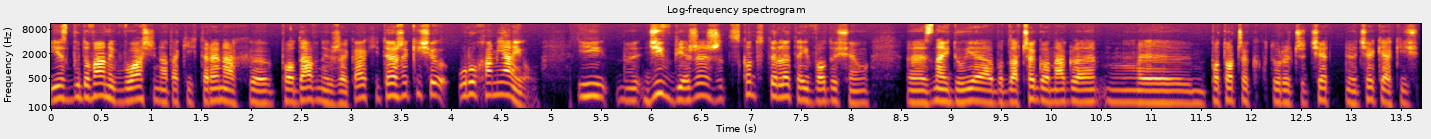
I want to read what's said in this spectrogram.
jest budowanych właśnie na takich terenach e, po dawnych rzekach i te rzeki się uruchamiają. I dziw bierze, że skąd tyle tej wody się e, znajduje, albo dlaczego nagle mm, e, potoczek, który czy ciek jakiś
